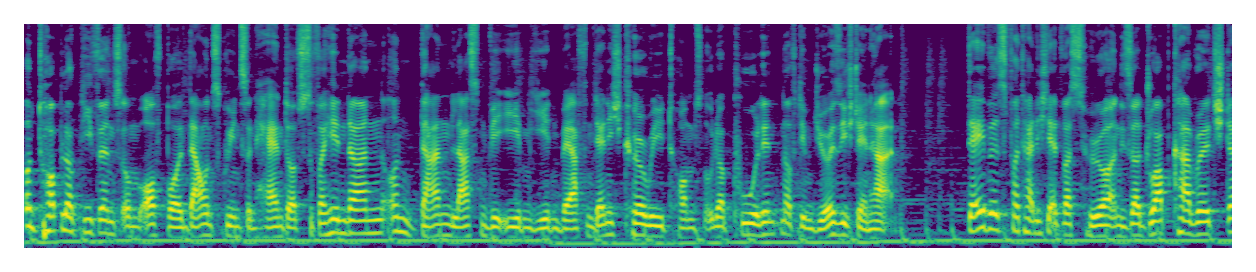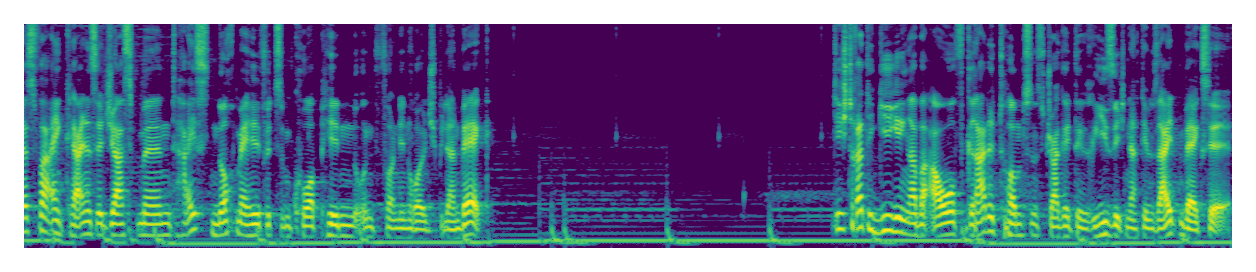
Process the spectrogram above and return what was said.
Und Top-Block-Defense, um Off-Ball-Downscreens und Handoffs zu verhindern und dann lassen wir eben jeden werfen, der nicht Curry, Thompson oder Poole hinten auf dem Jersey stehen hat. Davis verteidigte etwas höher an dieser Drop-Coverage, das war ein kleines Adjustment, heißt noch mehr Hilfe zum Korb hin und von den Rollenspielern weg. Die Strategie ging aber auf, gerade Thompson struggelte riesig nach dem Seitenwechsel.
